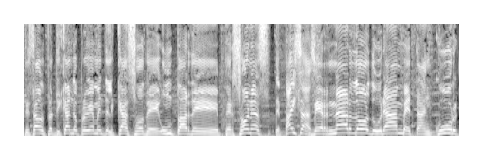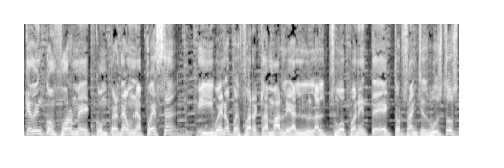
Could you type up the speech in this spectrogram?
Te estábamos platicando previamente el caso de un par de personas. De paisas. Bernardo Durán Betancourt quedó inconforme con perder una apuesta y bueno, pues fue a reclamarle al, al- su oponente Héctor Sánchez Bustos.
